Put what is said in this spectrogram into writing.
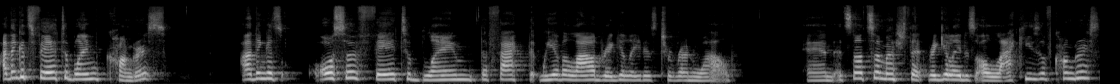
I think it's fair to blame Congress. I think it's also fair to blame the fact that we have allowed regulators to run wild. And it's not so much that regulators are lackeys of Congress,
